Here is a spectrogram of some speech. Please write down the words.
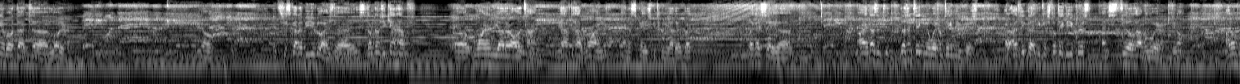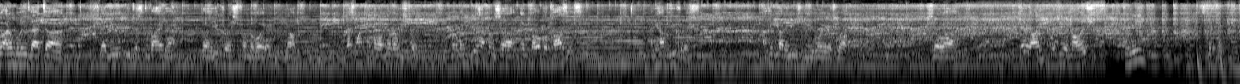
thinking about that uh, lawyer. You know, it's just got to be utilized. Uh, sometimes you can't have uh, one and the other all the time. You have to have one and a space between the other. But like I say, uh, it doesn't it doesn't take me away from taking the Eucharist. I, I, think that you can still take the Eucharist and still have a lawyer. You know, I don't I don't believe that uh, that you you just divide uh, the Eucharist from the lawyer. You know, that's one thing that I've never understood. But when you do have those uh, improbable causes and you have the Eucharist, I think you got to use the lawyer as well. So uh, carry on with your knowledge. For me, it's different.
